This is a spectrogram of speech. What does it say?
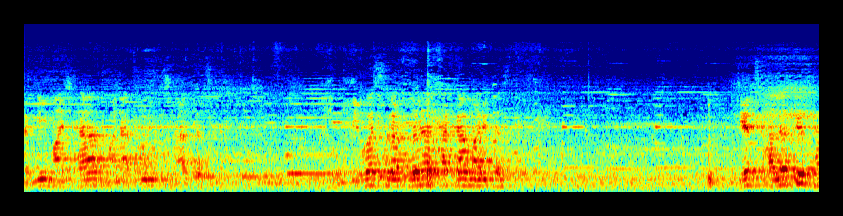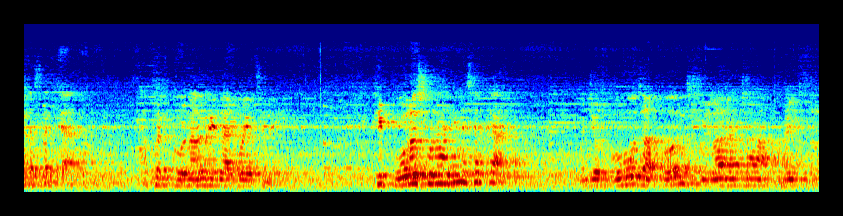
तर मी माझ्या मनातून जातच दिवस रात्र हाका मारीत असते. जे झालं ते झालं सरकार आपण कोणावरही रागवायचं नाही. ही पोरं सोडून आली ना सरकार म्हणजे रोज आपण शिवाराच्या आठवायचं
